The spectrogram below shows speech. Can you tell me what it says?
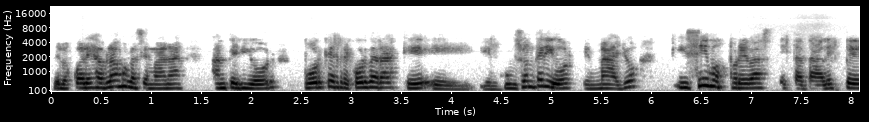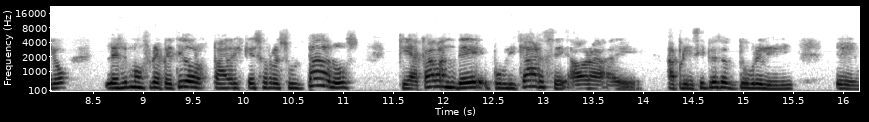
de los cuales hablamos la semana anterior, porque recordarás que eh, el curso anterior, en mayo, hicimos pruebas estatales, pero les hemos repetido a los padres que esos resultados que acaban de publicarse ahora eh, a principios de octubre, eh,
